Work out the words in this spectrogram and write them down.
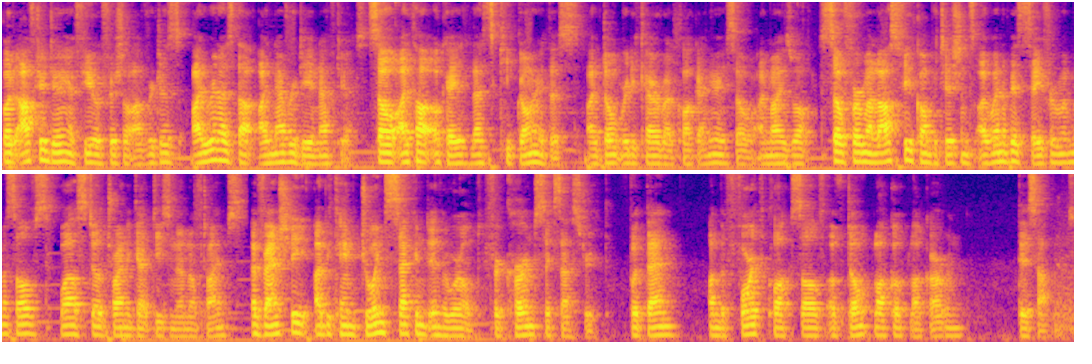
But after doing a few official averages, I realized that I never DNF'd yet. So I thought, okay, let's keep going with this. I don't really care about clock anyway, so I might as well. So for my last few competitions, I went a bit safer with myself while still trying to get decent enough times. Eventually, I became joint second in the world for current success streak. But then, on the fourth clock solve of Don't Block Up Loch Garman, this happened.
